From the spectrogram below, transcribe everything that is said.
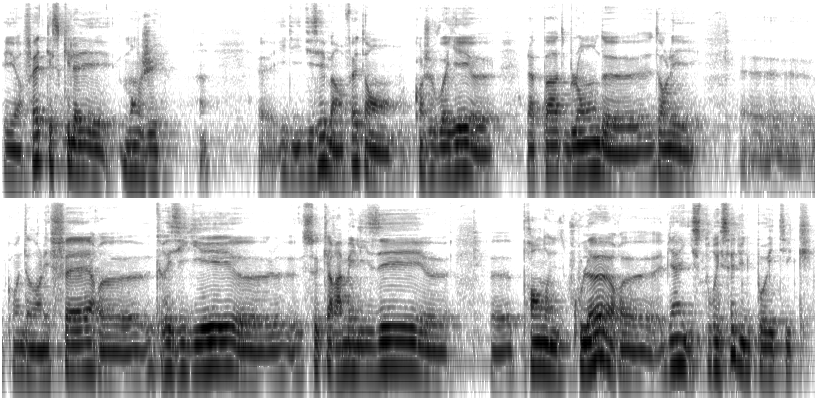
Et en fait, qu'est-ce qu'il allait manger? Euh, il, disait, ben, en fait, quand je voyais euh, la pâte blonde euh, dans les comment dire, dans les fers, grésiller, se caraméliser, prendre une couleur, eh bien, il se nourrissait d'une poétique.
